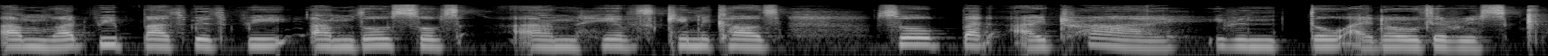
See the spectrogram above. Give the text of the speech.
um, what we bath with, we um, those soaps um, have chemicals. So, but I try, even though I know the risk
